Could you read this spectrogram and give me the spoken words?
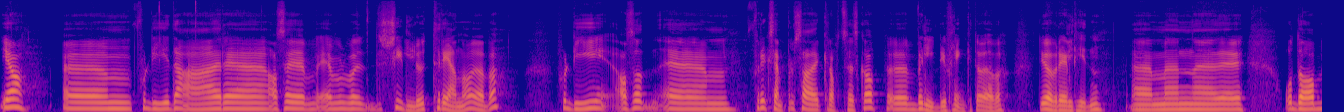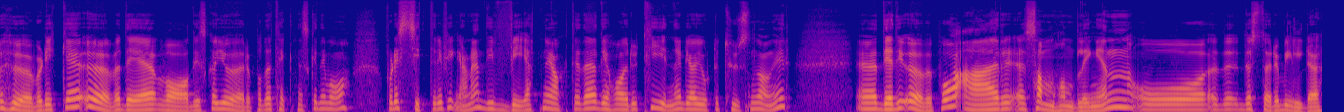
Ja, um, fordi det er uh, Altså, jeg vil skille ut trene og øve. Fordi altså, eh, F.eks. så er kraftselskap eh, veldig flinke til å øve. De øver hele tiden. Eh, men, eh, og da behøver de ikke øve det hva de skal gjøre på det tekniske nivået. For det sitter i fingrene. De vet nøyaktig det. De har rutiner. De har gjort det tusen ganger. Eh, det de øver på, er eh, samhandlingen og det, det større bildet.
